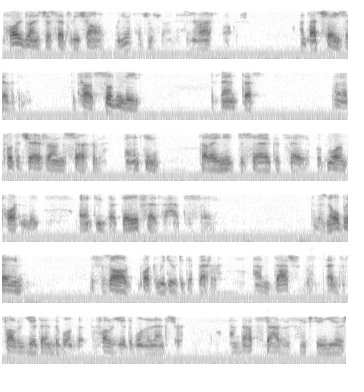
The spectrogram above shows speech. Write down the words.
Paul Glines just said to me, Sean, will you put your this in your ass pocket? And that changed everything because suddenly it meant that when I put the chairs around the circle, anything that I needed to say, I could say. But more importantly, anything that they felt I had to say. There was no blame. It was all, what can we do to get better? And that, and the following year, then the one, that, the following year, the one in Leinster, and that started 16 years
